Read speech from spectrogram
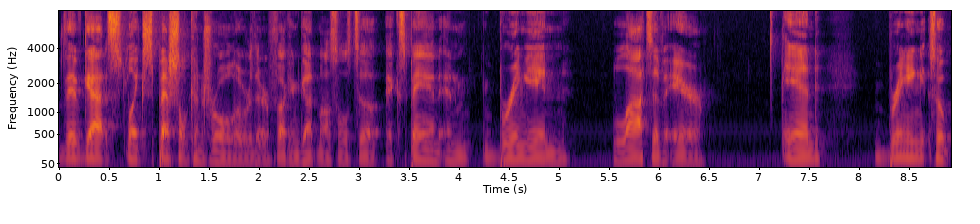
they've got like special control over their fucking gut muscles to expand and bring in lots of air. And bringing so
